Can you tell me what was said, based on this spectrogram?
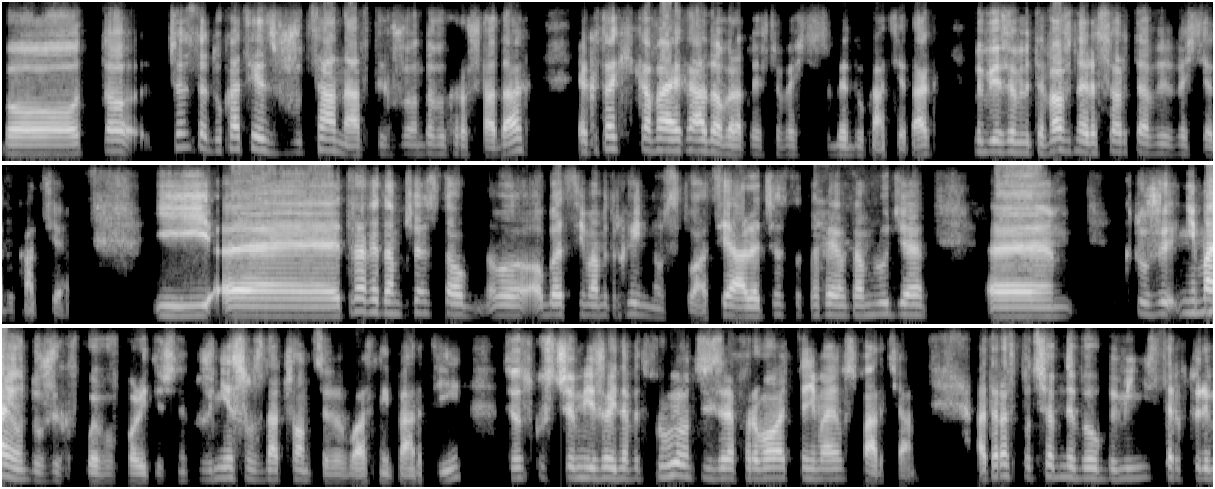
bo to często edukacja jest wrzucana w tych rządowych roszadach jako taki kawałek, a dobra, to jeszcze weźcie sobie edukację, tak? My bierzemy te ważne resorty, a wy weźcie edukację. I e, trafia tam często, no, obecnie mamy trochę inną sytuację, ale często trafiają tam ludzie, e, którzy nie mają dużych wpływów politycznych, którzy nie są znaczący we własnej partii, w związku z czym, jeżeli nawet próbują coś zreformować, to nie mają wsparcia. A teraz potrzebny byłby minister, który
